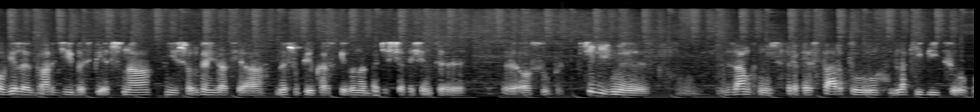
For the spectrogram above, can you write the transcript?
o wiele bardziej bezpieczna niż organizacja meczu piłkarskiego na 20 tysięcy y, osób. Chcieliśmy zamknąć strefę startu dla kibiców,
